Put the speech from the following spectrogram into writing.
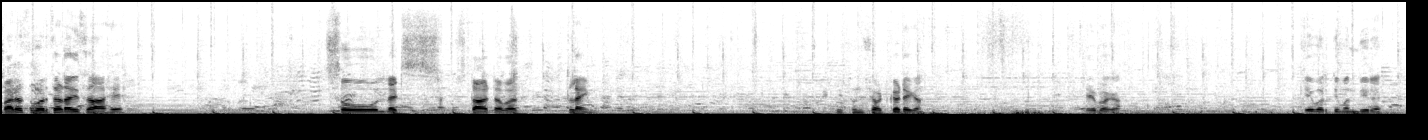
बरंच वर चढायचं आहे. So let's start our climb इथून शॉर्टकट आहे का? हे बघा. हे वरती मंदिर आहे.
